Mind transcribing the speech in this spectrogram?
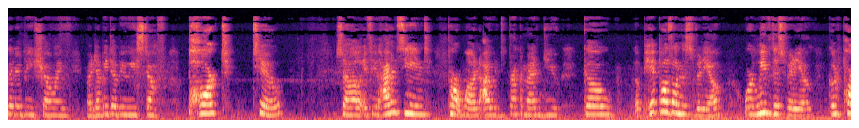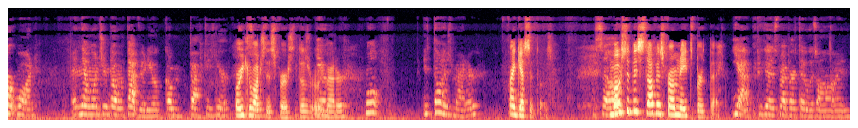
WWE stuff part two. So if you haven't seen part one, I would recommend you go uh, hit pause on this video or leave this video, go to part one, and then once you're done with that video, come back to here. Or you can watch this first. It doesn't really Yeah. matter. Well, it does matter. I guess it does. So Most of this stuff is from Nate's birthday. yeah, because my birthday was on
